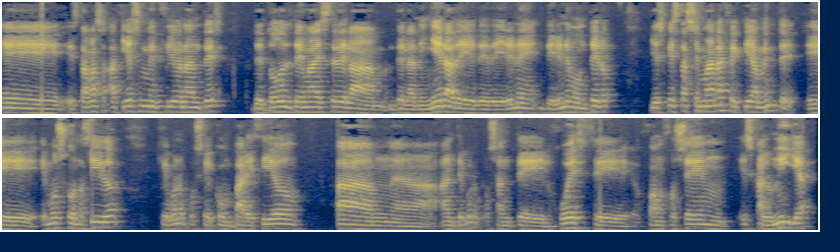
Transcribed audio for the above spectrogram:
estabas, hacías mención antes de todo el tema este de la, de la niñera de, Irene, Irene Montero. Y es que esta semana, efectivamente, eh, hemos conocido que, bueno, pues que compareció ante, bueno, pues ante el juez eh, Juan José Escalonilla,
